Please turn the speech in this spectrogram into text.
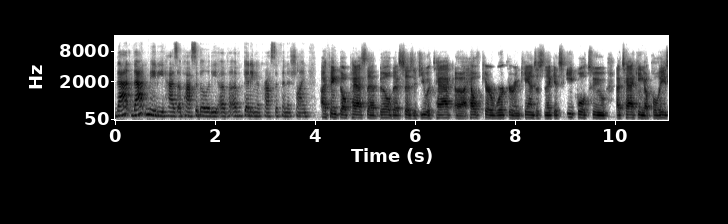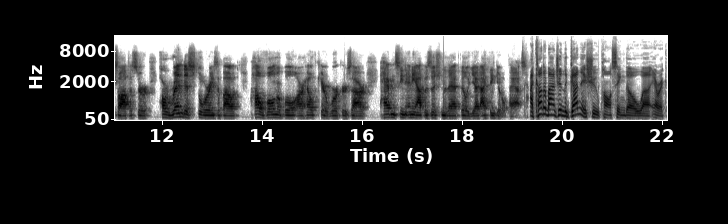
that that maybe has a possibility of, of getting across the finish line. I think they'll pass that bill that says if you attack a healthcare worker in Kansas, Nick, it's equal to attacking a police officer. Horrendous stories about how vulnerable our healthcare workers are. Haven't seen any opposition to that bill yet. I think it'll pass. I can't imagine the gun issue passing, though, uh, Eric.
